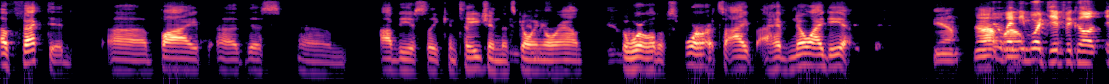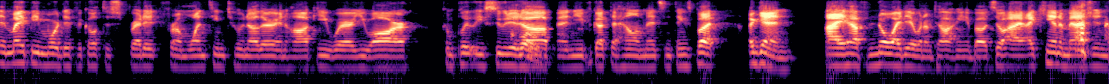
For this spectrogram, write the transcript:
affected uh, by uh, this um, obviously contagion that's going around the world of sports. I, I have no idea. Yeah. it Uh, might well, be more difficult. It might be more difficult to spread it from one team to another in hockey, where you are completely suited Close. up and you've got the helmets and things. But again, I have no idea what I'm talking about, so I, I can't imagine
